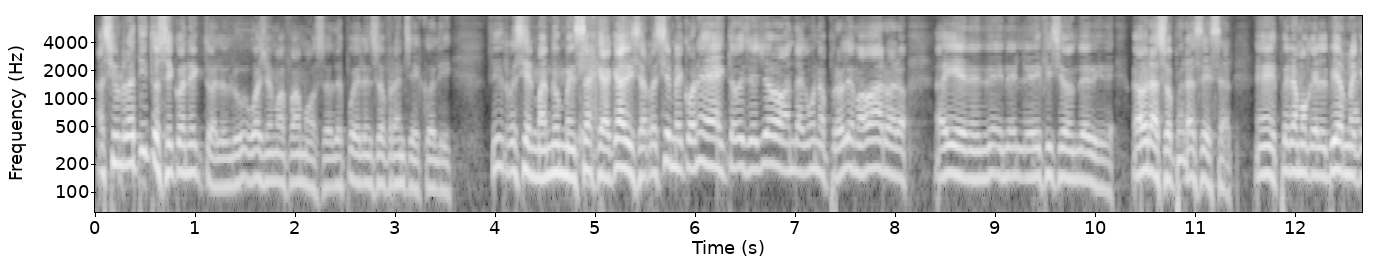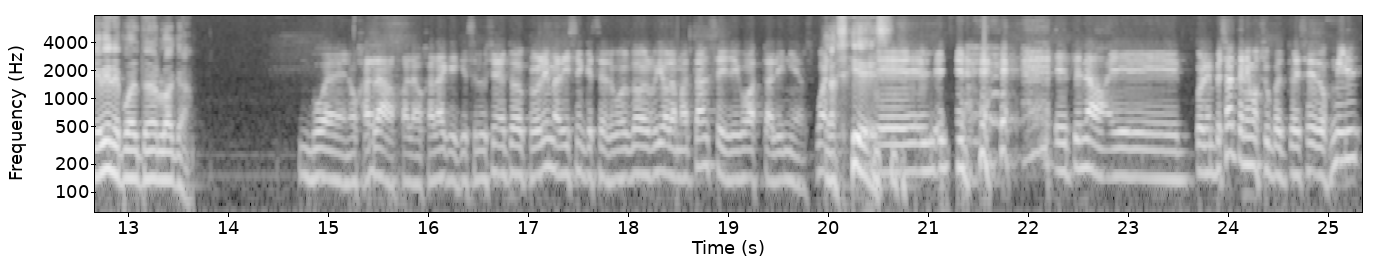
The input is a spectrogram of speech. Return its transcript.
Hace un ratito se conectó al uruguayo más famoso, después del Enzo Francescoli. ¿Sí? Recién mandó un mensaje acá, dice, recién me conecto, qué sé yo, anda con unos problemas bárbaros ahí en, el- en el edificio donde vive. Un abrazo para César. ¿eh? esperamos que el viernes que viene poder tenerlo acá. Bueno, ojalá, ojalá, ojalá que, que solucione todos los problemas. Dicen que se desbordó el río La Matanza y llegó hasta Liniers. Bueno, Así es. eh, este, no, eh, por empezar tenemos Super 13 2000,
